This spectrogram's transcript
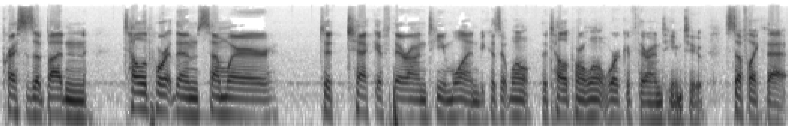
presses a button, teleport them somewhere to check if they're on team one because it won't the teleport won't work if they're on team two. Stuff like that.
